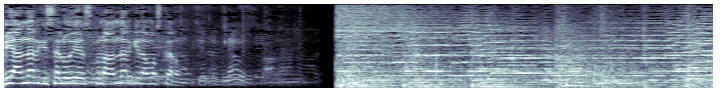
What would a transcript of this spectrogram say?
మీ అందరికి సెలవు చేసుకున్నా అందరికీ నమస్కారం. Thank you.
